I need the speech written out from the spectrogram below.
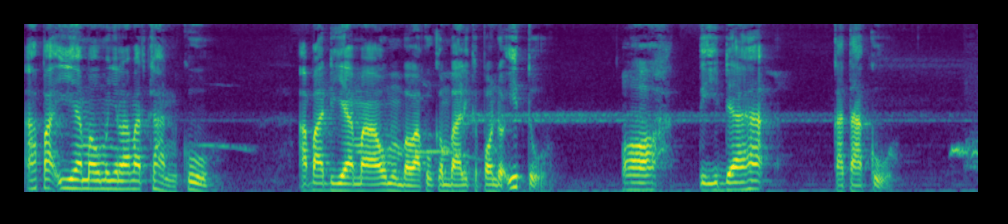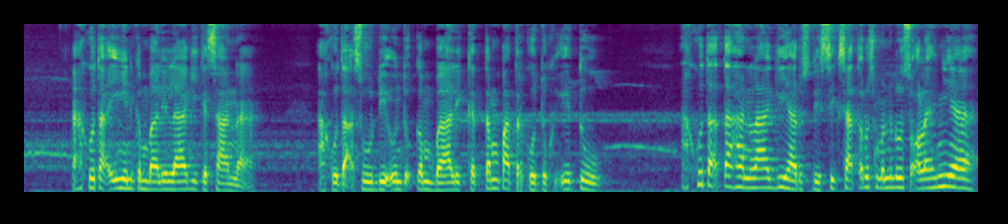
Apa ia mau menyelamatkanku? Apa dia mau membawaku kembali ke pondok itu? Oh, tidak, kataku. Aku tak ingin kembali lagi ke sana. Aku tak sudi untuk kembali ke tempat terkutuk itu. Aku tak tahan lagi harus disiksa terus-menerus olehnya.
